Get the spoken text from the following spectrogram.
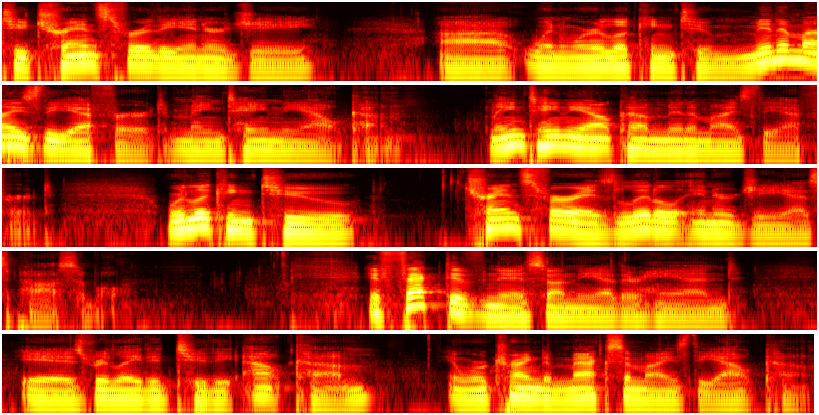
to transfer the energy uh, when we're looking to minimize the effort, maintain the outcome? Maintain the outcome, minimize the effort. We're looking to transfer as little energy as possible. Effectiveness, on the other hand, is related to the outcome, and we're trying to maximize the outcome.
